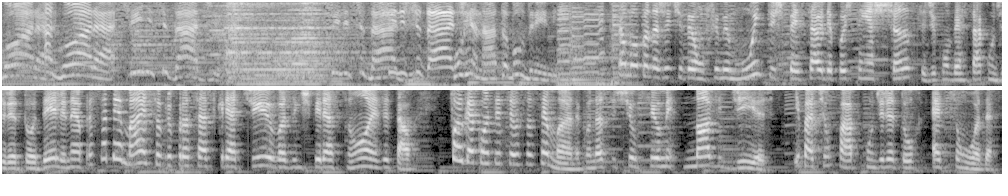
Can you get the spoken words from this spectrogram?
Agora, agora, Cinecidade. Cinecidade. Cinecidade. Com Renata Boldrini. É bom quando a gente vê um filme muito especial e depois tem a chance de conversar com o diretor dele, né? Pra saber mais sobre o processo criativo, as inspirações e tal. Foi o que aconteceu essa semana, quando assisti o filme Nove Dias e bati um papo com o diretor Edson Oda.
